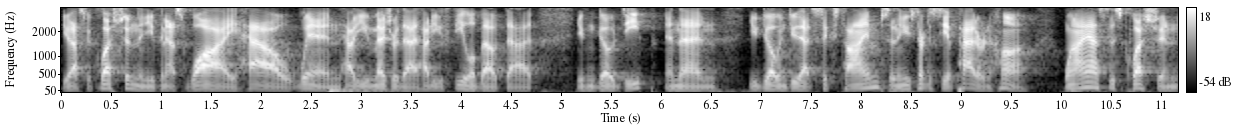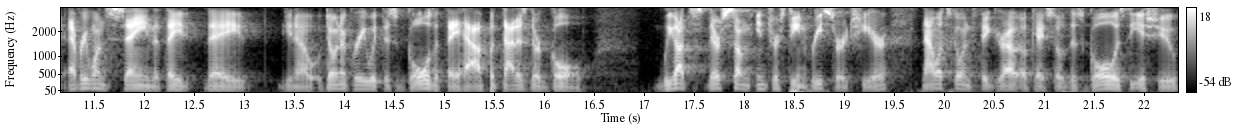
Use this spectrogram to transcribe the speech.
you ask a question, then you can ask why, how, when, how do you measure that? How do you feel about that? You can go deep and then you go and do that six times and then you start to see a pattern, huh? when I ask this question, everyone's saying that they they you know don't agree with this goal that they have, but that is their goal. We got there's some interesting research here. Now let's go and figure out. Okay, so this goal is the issue.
